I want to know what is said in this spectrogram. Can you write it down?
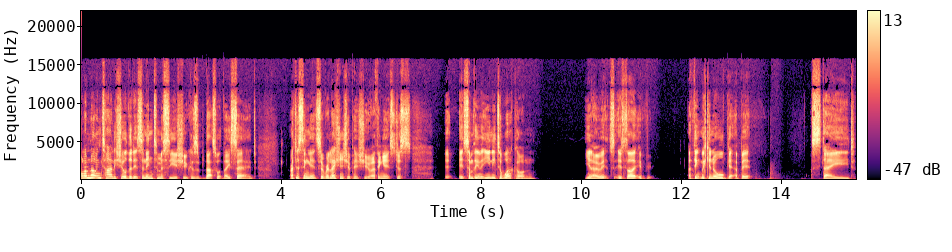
well, I'm not entirely sure that it's an intimacy issue because that's what they said. I just think it's a relationship issue. I think it's just. It's something that you need to work on. You know, it's it's like if I think we can all get a bit staid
